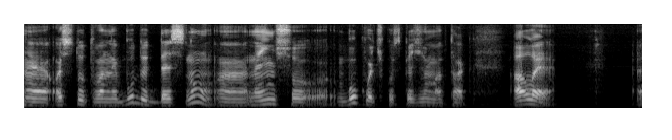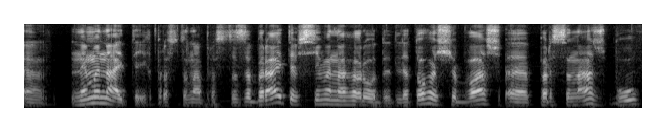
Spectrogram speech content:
Е, Ось тут вони будуть десь, ну, е, на іншу буквочку, скажімо так. Але е, не минайте їх просто-напросто. Забирайте всі винагороди для того, щоб ваш персонаж був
